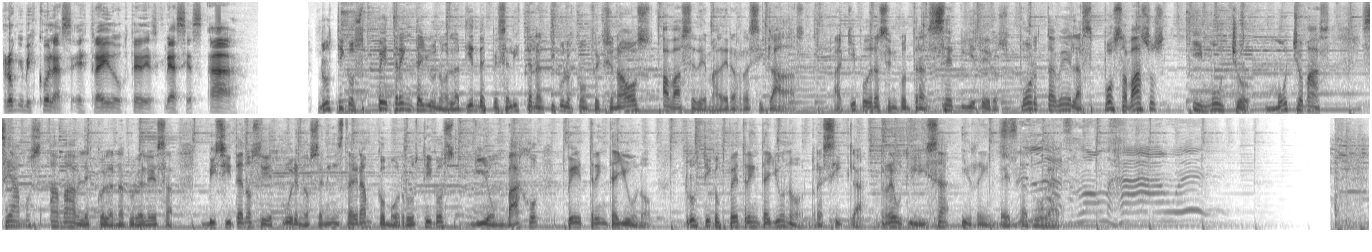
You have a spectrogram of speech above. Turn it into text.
Rocky Piscolas es traído a ustedes gracias a Rústicos P31, la tienda especialista en artículos confeccionados a base de maderas recicladas. Aquí podrás encontrar servilleteros, portavelas, posavasos y mucho, mucho más. Seamos amables con la naturaleza. Visítanos y descúbrenos en Instagram como rústicos-p31. Rústicos P31 recicla, reutiliza y reinventa tu hogar.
